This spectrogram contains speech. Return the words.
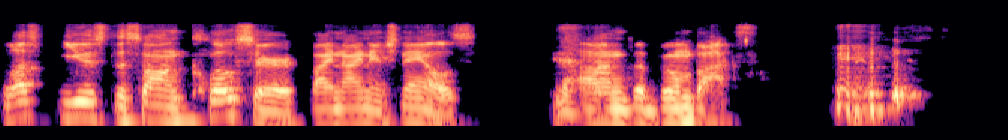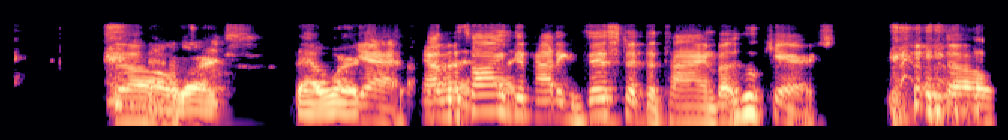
let's use the song "Closer" by Nine Inch Nails on the boombox. so that works. That works. Yeah. Now the song did not exist at the time, but who cares? So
